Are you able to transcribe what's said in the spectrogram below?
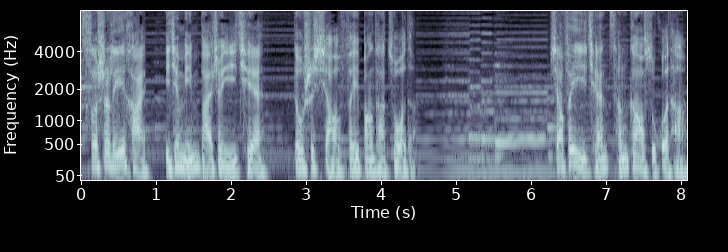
此时李海已经明白这一切都是小飞帮他做的。小飞以前曾告诉过他，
